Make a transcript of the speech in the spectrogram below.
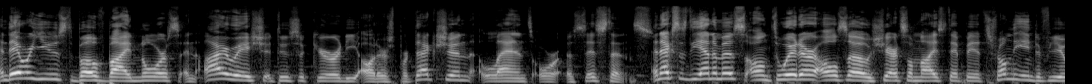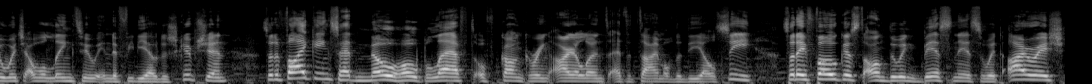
and they were used both by Norse and Irish to secure the other's protection, land or assistance. And Access the Animus on Twitter also shared some nice tidbits from the interview which I will link to in the video description. So the Vikings had no hope left of conquering Ireland at the time of the DLC, so they focused on doing business with Irish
